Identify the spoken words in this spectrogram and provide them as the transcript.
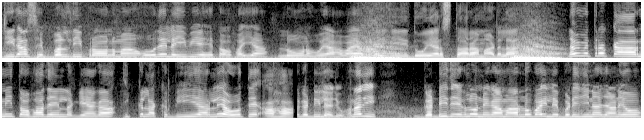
ਜਿਹਦਾ ਸਿਬਲ ਦੀ ਪ੍ਰੋਬਲਮ ਆ ਉਹਦੇ ਲਈ ਵੀ ਇਹ ਤੋਹਫਾ ਹੀ ਆ। ਲੋਨ ਹੋਇਆ ਹਵਾਇਆ ਬਾਈ ਜੀ 2017 ਮਾਡਲ ਆ। ਲੈ ਵੀ ਮਿੱਤਰੋ ਕਾਰ ਨਹੀਂ ਤੋਹਫਾ ਦੇਣ ਲੱਗਿਆਗਾ। 1 ਲੱਖ 20 ਹਜ਼ਾਰ ਲਿਆਓ ਤੇ ਆਹ ਗੱਡੀ ਲੈ ਜਾਓ ਹਨਾ ਜੀ? ਗੱਡੀ ਦੇਖ ਲਓ ਨਿਗਾਹ ਮਾਰ ਲਓ ਬਾਈ ਲਿਬੜੀ ਜੀ ਨਾ ਜਾਣਿਓ।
